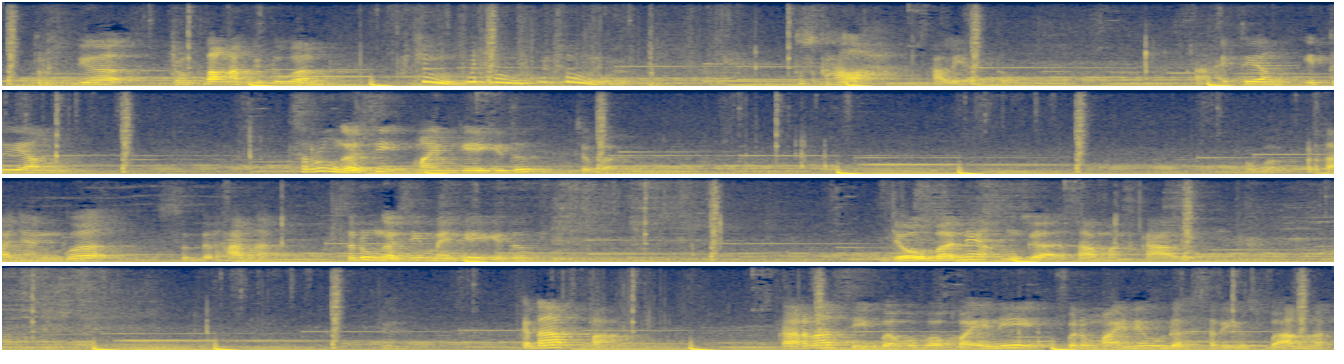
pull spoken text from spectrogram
Terus dia cepet banget gitu kan. Pucung pucung pucung terus kalah kalian tuh. Nah itu yang itu yang seru nggak sih main kayak gitu? Coba. Pertanyaan gue sederhana. Seru nggak sih main kayak gitu? Jawabannya enggak sama sekali. Kenapa? Karena si bapak-bapak ini bermainnya udah serius banget.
